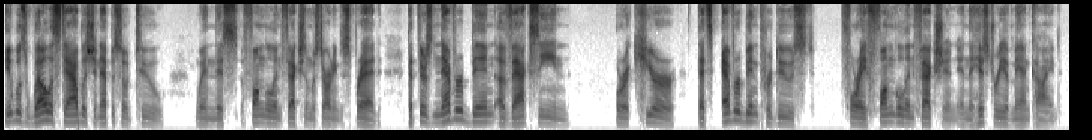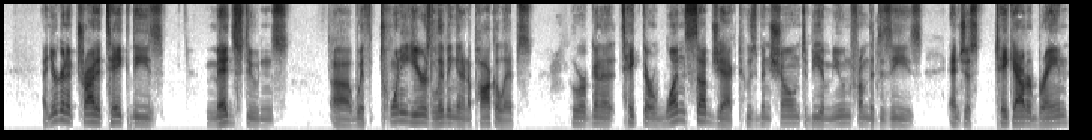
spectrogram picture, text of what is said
It was well established in episode two when this fungal infection was starting to spread that there's never been a vaccine or a cure that's ever been produced for a fungal infection in the history of mankind. And you're going to try to take these med students uh, with 20 years living in an apocalypse who are going to take their one subject who's been shown to be immune from the disease and just take out her brain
